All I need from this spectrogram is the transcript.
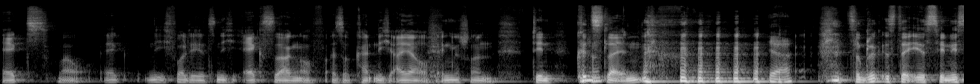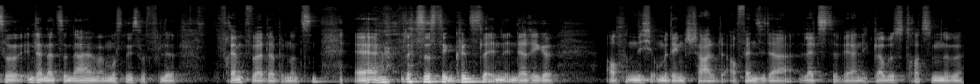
Ex, wow, Ex, nee, ich wollte jetzt nicht Ex sagen, auf, also nicht Eier auf Englisch, sondern den KünstlerInnen. ja. Zum Glück ist der ESC nicht so international, man muss nicht so viele Fremdwörter benutzen. Äh, dass es den KünstlerInnen in der Regel auch nicht unbedingt schadet, auch wenn sie da Letzte wären. Ich glaube, es ist trotzdem eine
